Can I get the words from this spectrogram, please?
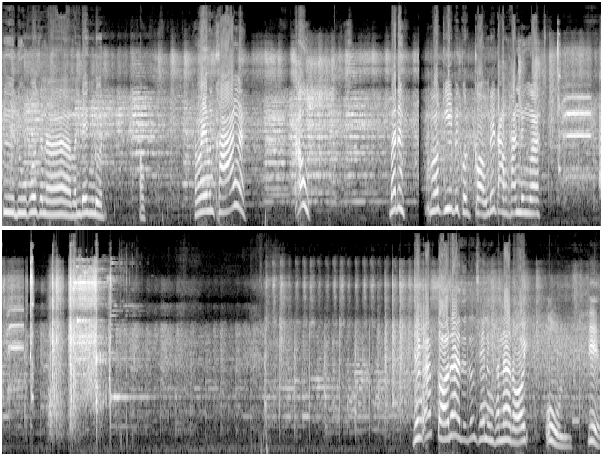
คือดูโฆษณา มันเด้งหลุด เอาทำไมมันค้างอะ เอาแป๊บนึงเมื่อกี้ไปกดกล่องได้ตังค์พันหนึ่งมายังอัพต่อได้แต่ต้องใช้หนึ่งพันห้าร้อยโอ้ลิเจ็ด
